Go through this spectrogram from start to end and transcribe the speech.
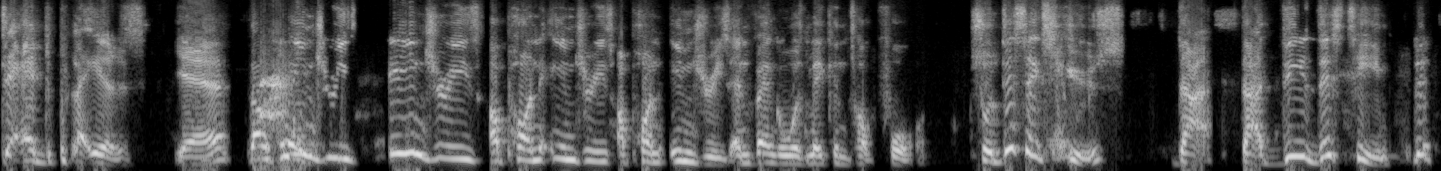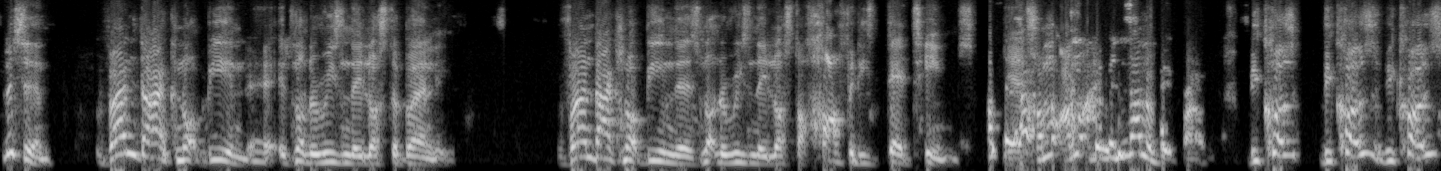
dead players. Yeah, injuries, injuries upon injuries upon injuries, and Wenger was making top four. So this excuse that that the, this team, li- listen, Van Dijk not being there is not the reason they lost to Burnley. Van Dijk not being there is not the reason they lost to half of these dead teams. Yeah, so I'm not, I'm not having none of it, bro. Because because because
